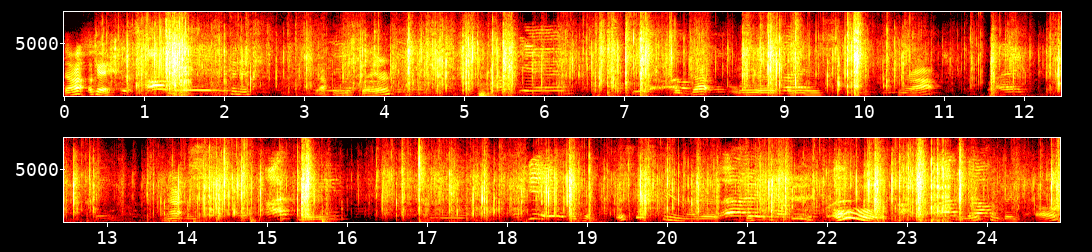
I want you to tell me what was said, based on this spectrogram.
Yeah, okay. Finish wrapping this layer. So that layer is wrapped. Next. Okay, this must be another. Oh, something else.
